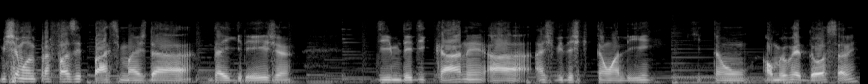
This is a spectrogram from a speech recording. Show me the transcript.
me chamando para fazer parte mais da, da igreja, de me dedicar, né, às vidas que estão ali, que estão ao meu redor, sabe?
